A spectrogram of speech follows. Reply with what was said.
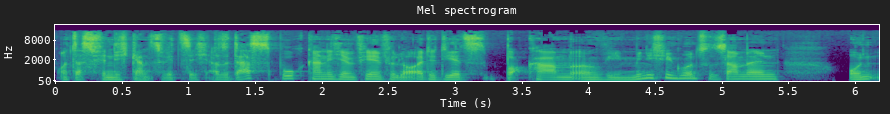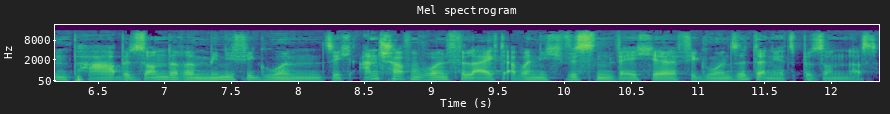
Und das finde ich ganz witzig. Also das Buch kann ich empfehlen für Leute, die jetzt Bock haben, irgendwie Minifiguren zu sammeln und ein paar besondere Minifiguren sich anschaffen wollen, vielleicht aber nicht wissen, welche Figuren sind denn jetzt besonders.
